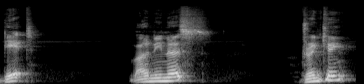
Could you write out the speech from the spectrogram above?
debt, loneliness, drinking,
